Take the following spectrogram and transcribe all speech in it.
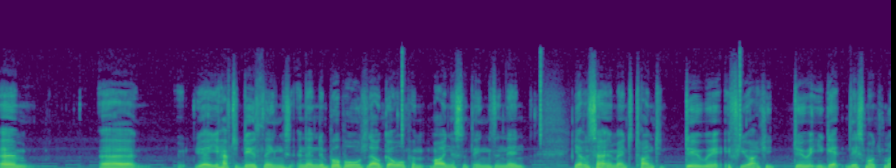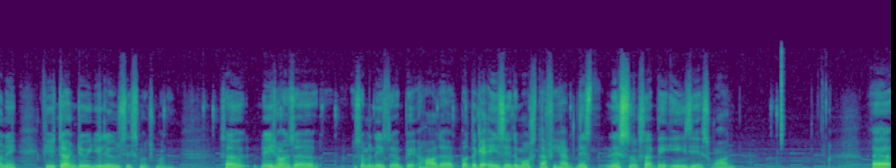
Um uh yeah, you have to do things and then the bubbles they'll go up and minus the things and then you have a certain amount of time to do it. If you actually do it you get this much money. If you don't do it you lose this much money. So these ones are some of these are a bit harder, but they get easier the more stuff you have. This this looks like the easiest one. Uh,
